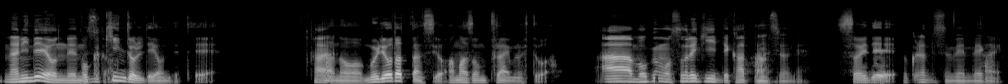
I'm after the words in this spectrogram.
何で読んでんです僕、か Kindle で読んでて、はい、あの、無料だったんですよ、Amazon プライムの人は。ああ僕もそれ聞いて買ったんですよね、それで、ソクラテスの弁明、はい、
